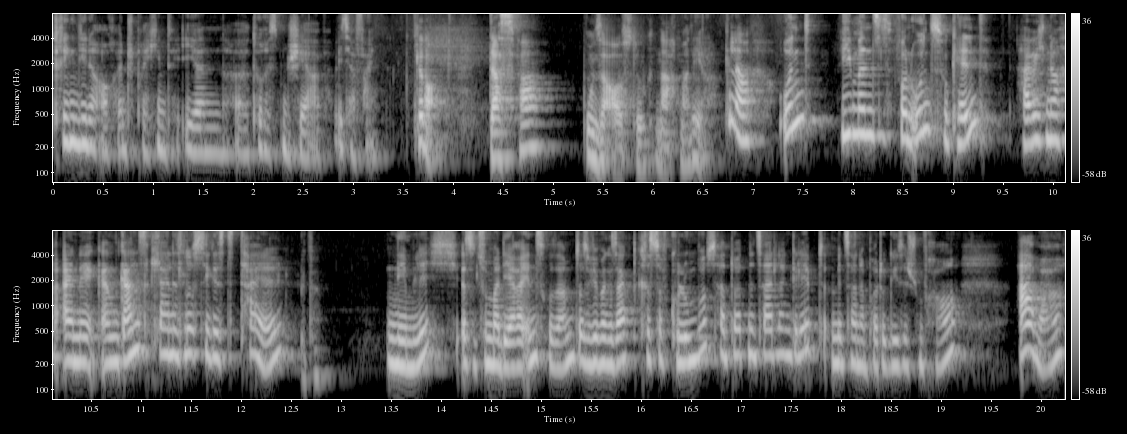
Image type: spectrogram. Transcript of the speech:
kriegen die da auch entsprechend ihren äh, Touristen-Share ab. Ist ja fein. Genau, das war unser Ausflug nach Madeira. Genau. Und wie man es von uns so kennt, habe ich noch eine, ein ganz kleines lustiges Detail. Bitte. Nämlich, also zu Madeira insgesamt. Also wie man gesagt, Christoph Kolumbus hat dort eine Zeit lang gelebt mit seiner portugiesischen Frau. Aber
